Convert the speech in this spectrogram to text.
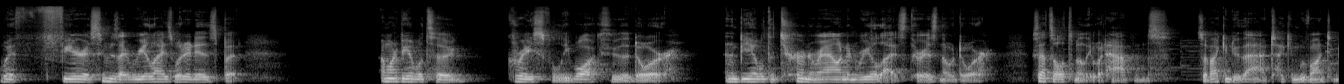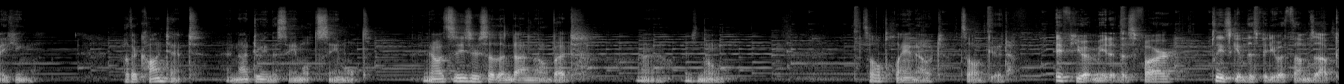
with fear as soon as I realize what it is. But I want to be able to gracefully walk through the door and be able to turn around and realize there is no door. Because that's ultimately what happens. So if I can do that, I can move on to making other content and not doing the same old, same old. You know, it's easier said than done though, but uh, there's no, it's all playing out. It's all good. If you have made it this far, please give this video a thumbs up.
